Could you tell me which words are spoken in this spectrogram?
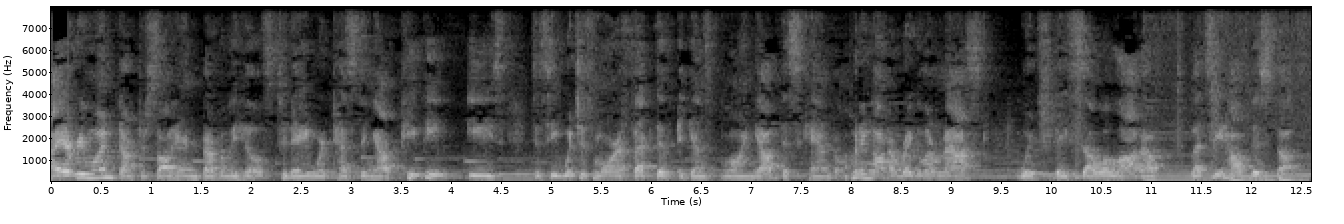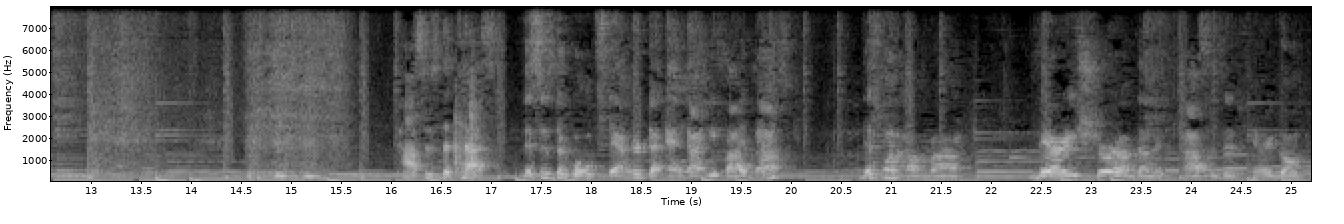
Hi everyone, Dr. Saul here in Beverly Hills. Today we're testing out PPEs to see which is more effective against blowing out this candle. Putting on a regular mask, which they sell a lot of. Let's see how this does. Passes the test. This is the gold standard, the N95 mask. This one I'm uh, very sure of that it passes it. Here we go.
